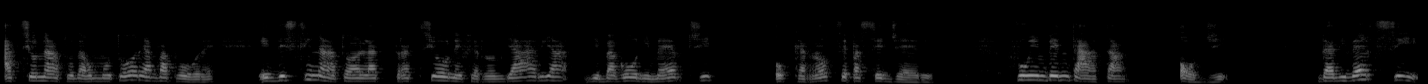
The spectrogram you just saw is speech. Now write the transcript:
azionato da un motore a vapore e destinato alla trazione ferroviaria di vagoni merci o carrozze passeggeri. Fu inventata oggi da diversi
